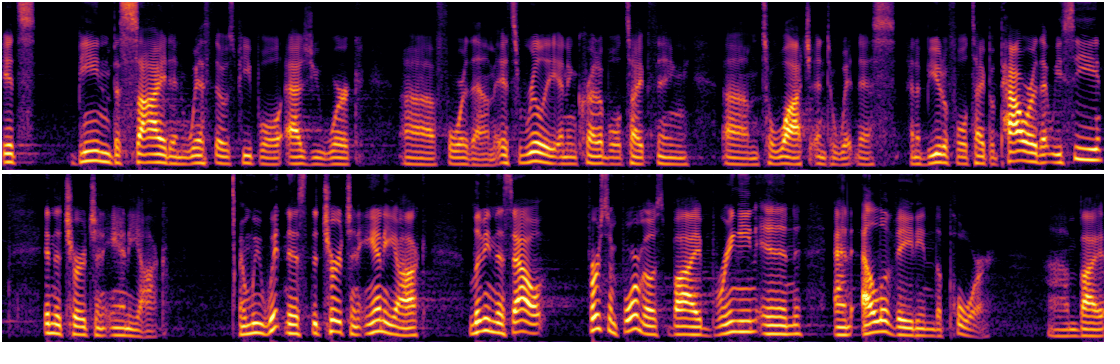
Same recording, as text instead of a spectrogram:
It's being beside and with those people as you work uh, for them. It's really an incredible type thing um, to watch and to witness, and a beautiful type of power that we see in the church in Antioch. And we witness the church in Antioch living this out, first and foremost, by bringing in and elevating the poor, um, by,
